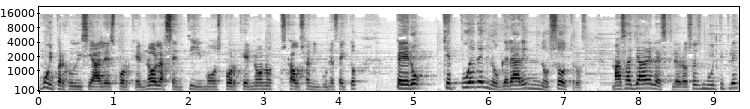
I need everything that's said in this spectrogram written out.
muy perjudiciales porque no las sentimos, porque no nos causa ningún efecto, pero ¿qué puede lograr en nosotros, más allá de la esclerosis múltiple,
